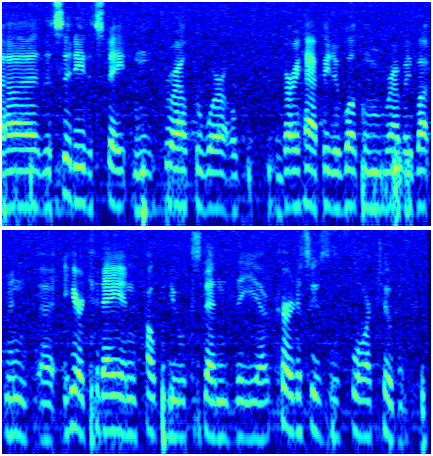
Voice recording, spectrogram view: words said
uh, the city, the state, and throughout the world. I'm very happy to welcome Rabbi Butman uh, here today and hope you extend the uh, courtesies of the floor to him.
